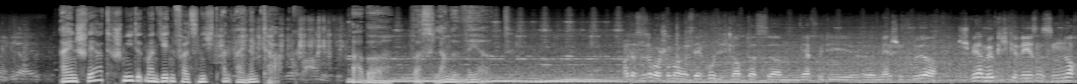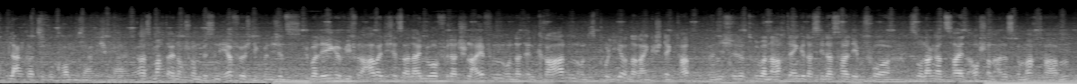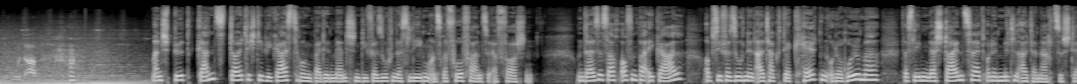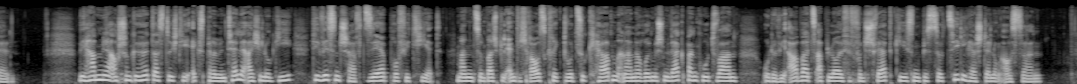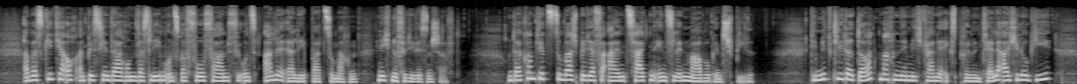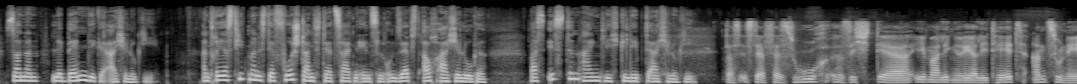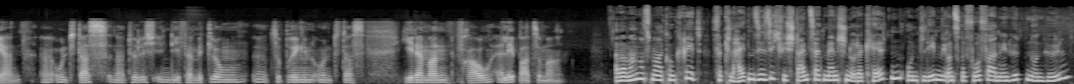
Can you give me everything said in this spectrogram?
Ein Schwert schmiedet man jedenfalls nicht an einem Tag. Aber was lange währt. Das ist aber schon mal sehr gut. Ich glaube, das ähm, wäre für die äh, Menschen früher schwer möglich gewesen, es noch blanker zu bekommen, sage ich mal. Ja, das macht einen auch schon ein bisschen ehrfürchtig, wenn ich jetzt überlege, wie viel Arbeit ich jetzt allein nur für das Schleifen und das Entgraden und das Polieren da reingesteckt habe. Wenn ich darüber nachdenke, dass sie das halt eben vor so langer Zeit auch schon alles gemacht haben, gut ab. Man spürt ganz deutlich die Begeisterung bei den Menschen, die versuchen, das Leben unserer Vorfahren zu erforschen. Und da ist es auch offenbar egal, ob sie versuchen, den Alltag der Kelten oder Römer, das Leben der Steinzeit oder im Mittelalter nachzustellen. Wir haben ja auch schon gehört, dass durch die experimentelle Archäologie die Wissenschaft sehr profitiert. Man zum Beispiel endlich rauskriegt, wozu Kerben an einer römischen Werkbank gut waren oder wie Arbeitsabläufe von Schwertgießen bis zur Ziegelherstellung aussahen. Aber es geht ja auch ein bisschen darum, das Leben unserer Vorfahren für uns alle erlebbar zu machen, nicht nur für die Wissenschaft. Und da kommt jetzt zum Beispiel der Verein Zeiteninsel in Marburg ins Spiel. Die Mitglieder dort machen nämlich keine experimentelle Archäologie, sondern lebendige Archäologie. Andreas Tietmann ist der Vorstand der Zeiteninsel und selbst auch Archäologe. Was ist denn eigentlich gelebte Archäologie? Das ist der Versuch, äh, sich der ehemaligen Realität anzunähern äh, und das natürlich in die Vermittlung äh, zu bringen und das jedermann, Frau erlebbar zu machen. Aber machen wir es mal konkret. Verkleiden Sie sich wie Steinzeitmenschen oder Kelten und leben wie unsere Vorfahren in Hütten und Höhlen?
